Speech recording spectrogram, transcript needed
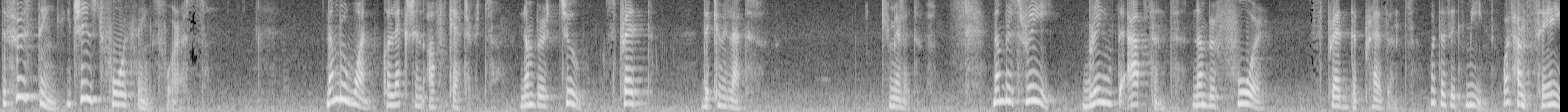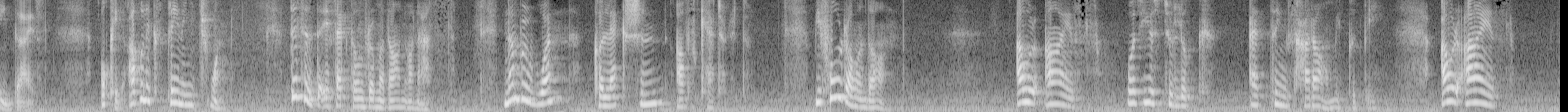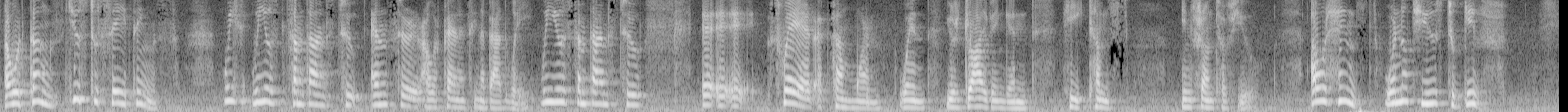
The first thing, it changed four things for us. Number one, collection of scattered. Number two, spread the cumulative. Cumulative. Number three, bring the absent. Number four, spread the present. What does it mean? What I'm saying, guys. Okay, I will explain each one. This is the effect of Ramadan on us. Number one, collection of scattered. Before Ramadan, our eyes was used to look at things haram, it could be. Our eyes, our tongues used to say things. We, we used sometimes to answer our parents in a bad way. We used sometimes to uh, uh, swear at someone when you're driving and he comes in front of you. Our hands were not used to give.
